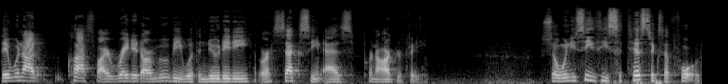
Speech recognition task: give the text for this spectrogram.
they would not classify a rated R movie with a nudity or a sex scene as pornography. So when you see these statistics, of four,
